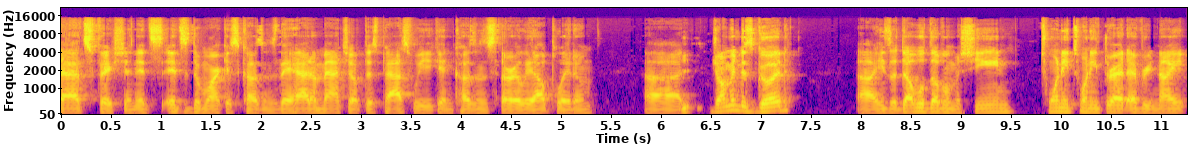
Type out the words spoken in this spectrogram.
That's fiction. It's it's DeMarcus Cousins. They had a matchup this past week, and Cousins thoroughly outplayed him. Uh, Drummond is good. Uh, he's a double double machine, 20 20 threat every night,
